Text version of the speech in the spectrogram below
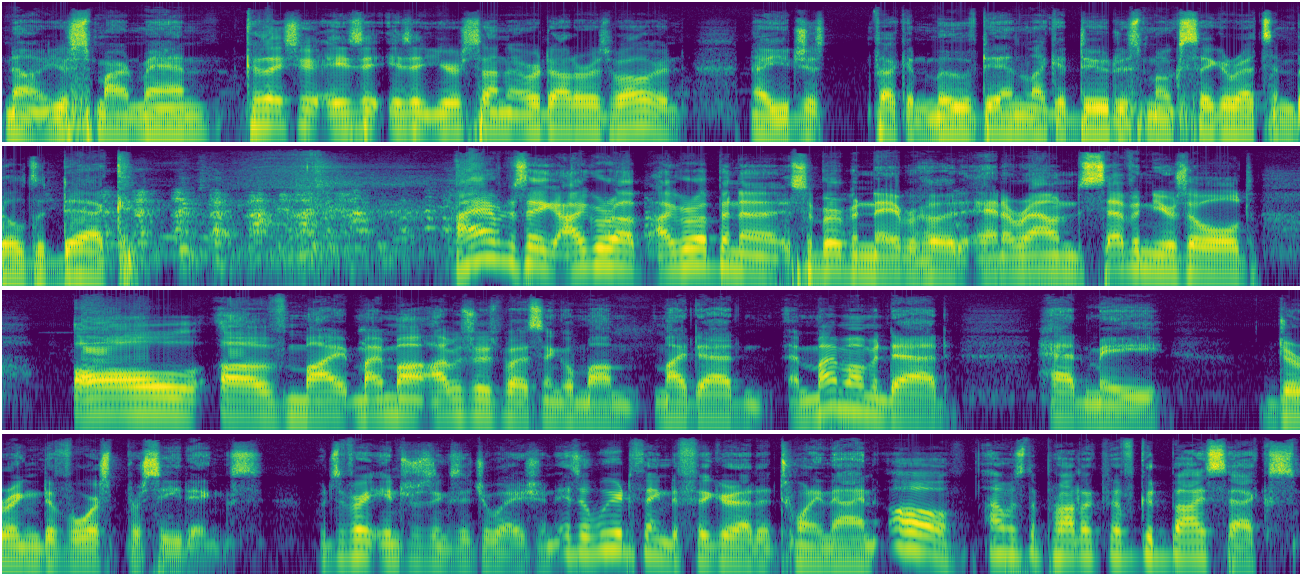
No, you're a smart man. Because I see, is it is it your son or daughter as well, or no? You just fucking moved in like a dude who smokes cigarettes and builds a deck. I have to say, I grew up. I grew up in a suburban neighborhood, and around seven years old, all of my my mom. I was raised by a single mom. My dad and my mom and dad had me during divorce proceedings, which is a very interesting situation. It's a weird thing to figure out at 29. Oh, I was the product of goodbye sex.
